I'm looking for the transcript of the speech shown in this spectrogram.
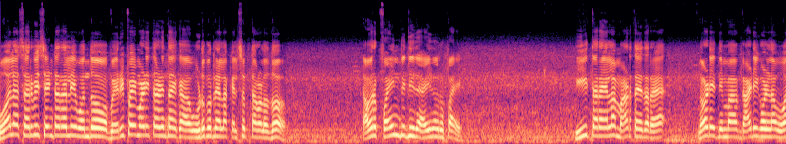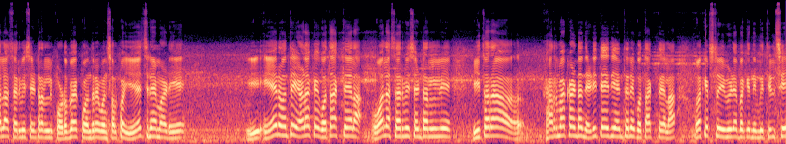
ಓಲಾ ಸರ್ವಿಸ್ ಸೆಂಟರಲ್ಲಿ ಒಂದು ವೆರಿಫೈ ಮಾಡಿ ತಗೊಂಡ ಈಗ ಹುಡುಗರನ್ನೆಲ್ಲ ಕೆಲ್ಸಕ್ಕೆ ತಗೊಳ್ಳೋದು ಅವ್ರಿಗೆ ಫೈನ್ ಬಿದ್ದಿದೆ ಐನೂರು ರೂಪಾಯಿ. ಈ ಥರ ಎಲ್ಲ ಮಾಡ್ತಾಯಿದ್ದಾರೆ ನೋಡಿ, ನಿಮ್ಮ ಗಾಡಿಗಳನ್ನ ಓಲಾ ಸರ್ವಿಸ್ ಸೆಂಟರಲ್ಲಿ ಕೊಡಬೇಕು ಅಂದರೆ ಒಂದು ಸ್ವಲ್ಪ ಯೋಚನೆ ಮಾಡಿ. ಏನು ಅಂತ ಹೇಳೋಕ್ಕೆ ಗೊತ್ತಾಗ್ತಾ ಇಲ್ಲ. ಓಲಾ ಸರ್ವಿಸ್ ಸೆಂಟರಲ್ಲಿ ಈ ಥರ ಕರ್ಮಕಾಂಡ ನಡೀತಾ ಇದೆಯಾ ಅಂತಲೇ ಗೊತ್ತಾಗ್ತಾ ಇಲ್ಲ. ಓಕೆ ಸೊ ಈ ವಿಡಿಯೋ ಬಗ್ಗೆ ನಿಮಗೆ ತಿಳಿಸಿ.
